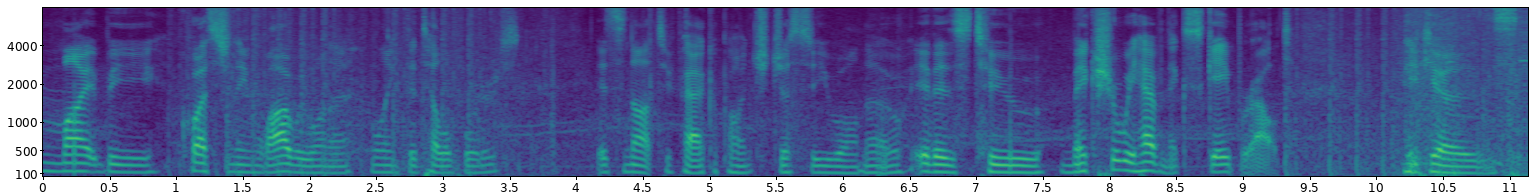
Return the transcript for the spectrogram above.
might be questioning why we want to link the teleporters. It's not to pack a punch, just so you all know. It is to make sure we have an escape route. Because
